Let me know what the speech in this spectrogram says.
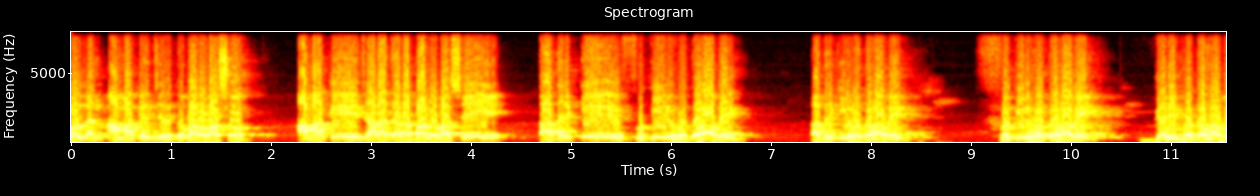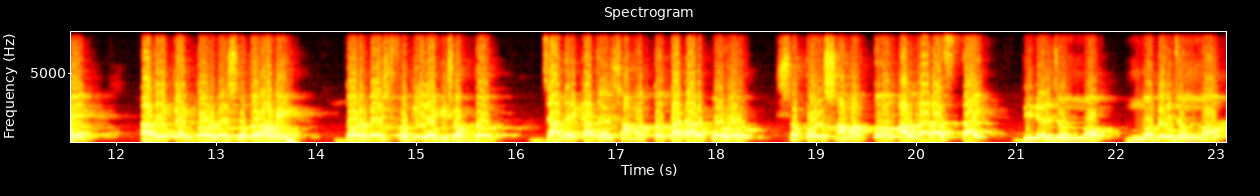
বললেন, আমাকে যেহেতু ভালোবাসো, আমাকে যারা যারা ভালোবাসে, তাদেরকে ফকির হতে হবে। তাদের কি হতে হবে? ফকির হতে হবে, গরিব হতে হবে, তাদেরকে দরবেশ হতে হবে। দরবেশ ফকির একই শব্দ, যাদের কাছে সামর্থ্য টাকার পরও সকল সামর্থ্য আল্লাহ রাস্তায়, দিনের জন্য, নবীর জন্য,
